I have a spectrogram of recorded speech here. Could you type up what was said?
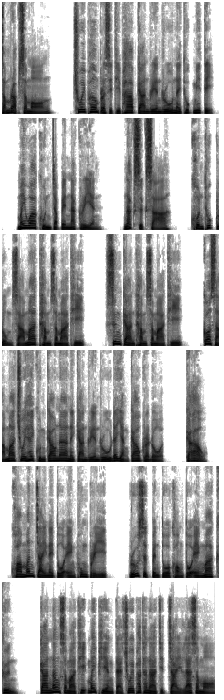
สำหรับสมอง ช่วยเพิ่มประสิทธิภาพการเรียนรู้ในทุกมิติ ไม่ว่าคุณจะเป็นนักเรียน นักศึกษา คนทุกกลุ่มสามารถทำสมาธิ ซึ่งการทำสมาธิ ก็สามารถช่วยให้คุณก้าวหน้าในการเรียนรู้ได้อย่างก้าวกระโดด 9. ความมั่นใจในตัวเองพุ่งปรีด รู้สึกเป็นตัวของตัวเองมากขึ้น การนั่งสมาธิไม่เพียงแต่ช่วยพัฒนาจิตใจและสมอง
